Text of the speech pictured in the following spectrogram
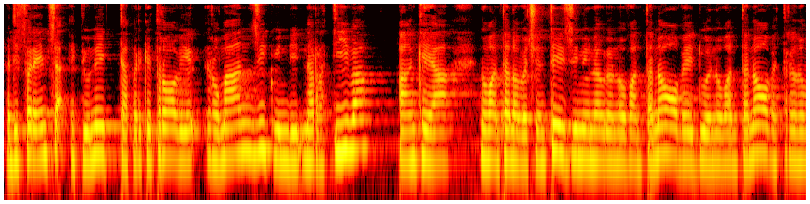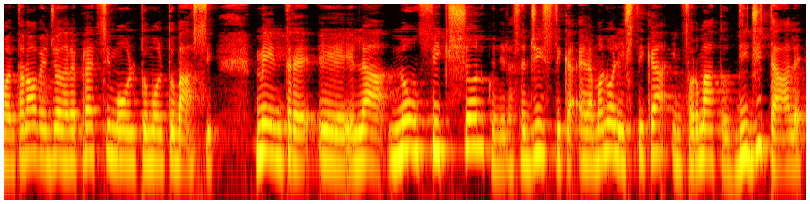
la differenza è più netta perché trovi romanzi, quindi narrativa, anche a 99 centesimi, 1,99 euro, 2,99, 3,99, in genere prezzi molto molto bassi, mentre eh, la non fiction, quindi la saggistica e la manualistica in formato digitale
